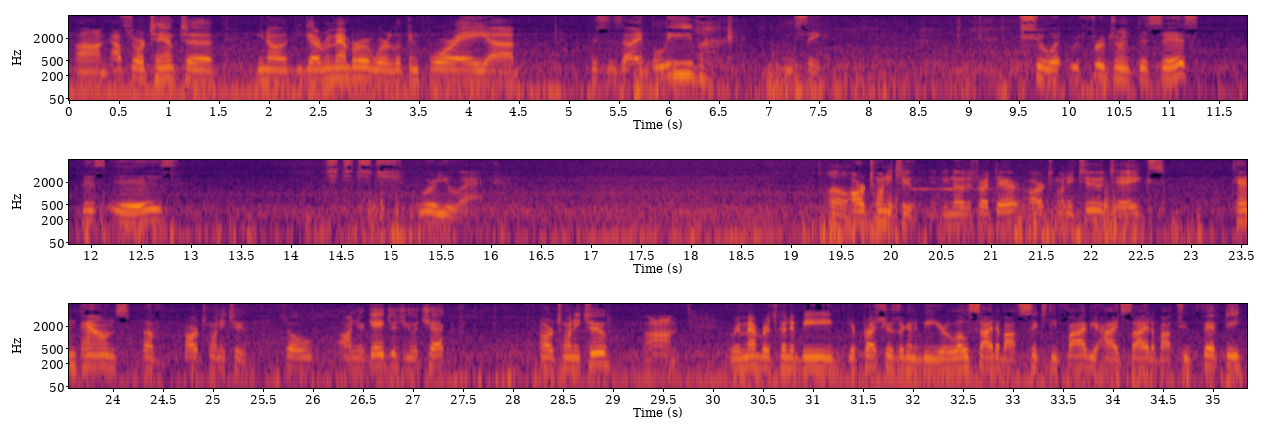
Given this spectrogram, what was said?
Um, outdoor temp to, you know, you got to remember we're looking for a, uh, this is, I believe, let me see. Show what refrigerant this is. This is, where are you at? Oh, R22. If you notice right there, R22 takes 10 pounds of R22. So on your gauges, you would check R22. Um, remember, it's going to be, your pressures are going to be your low side about 65, your high side about 250.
